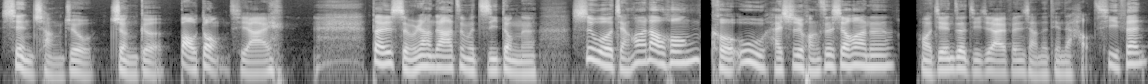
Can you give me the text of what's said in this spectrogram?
现场就整个暴动起来。到底什么让大家这么激动呢？是我讲话闹哄、口误，还是黄色笑话呢？我今天这集就来分享那天的好气氛。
